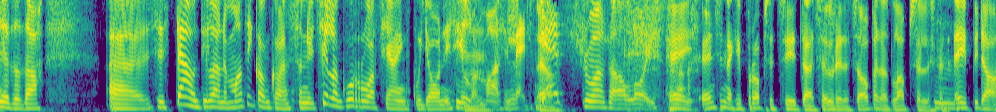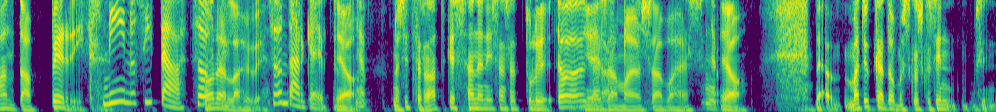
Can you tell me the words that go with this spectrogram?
Ja tota, äh, siis tämä on tilanne Matikan kanssa nyt. Silloin kun ruotsia enkku joo, niin silloin mm. mä oon silleen, että Joo. jes, mä saan loistaa. Hei, ensinnäkin propsit siitä, että sä yrität, sä opetat lapselle sitä, että ei pidä antaa periksi. Niin, no sitä. Se Todella hyvin. Se on tärkeä juttu. Joo. Jep. No sit se ratkesi, hänen isänsä tuli Joo, jeesaamaan jossain vaiheessa. Joo. Joo. Mä tykkään tuommoista, koska siinä, siinä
